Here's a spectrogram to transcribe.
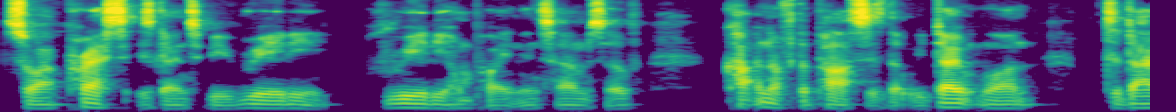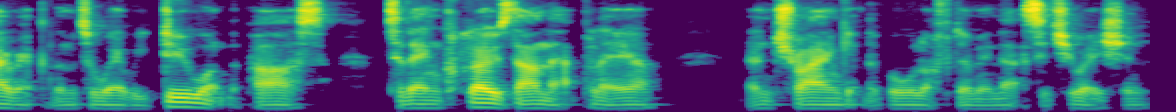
So our press is going to be really, really on point in terms of cutting off the passes that we don't want to direct them to where we do want the pass to then close down that player and try and get the ball off them in that situation.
